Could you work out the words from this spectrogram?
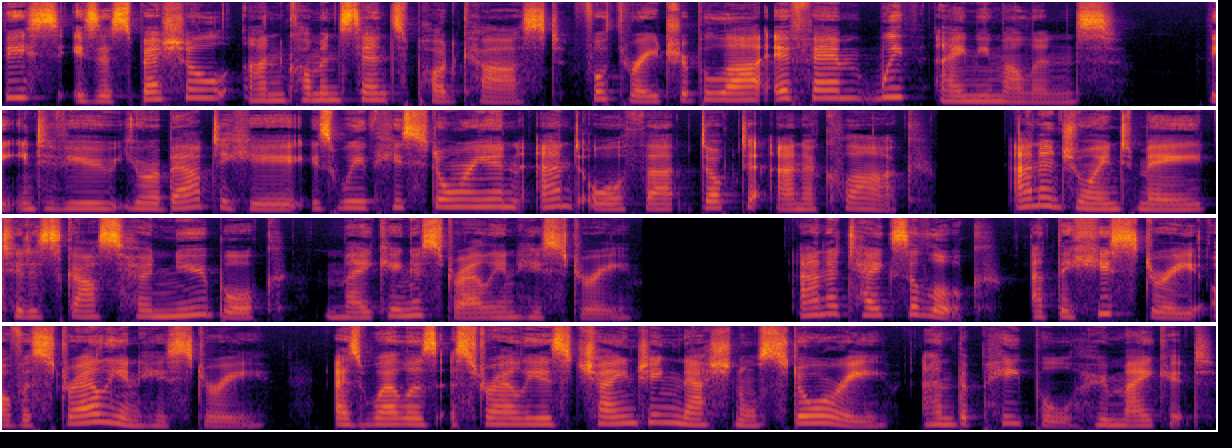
This is a special Uncommon Sense podcast for 3RRR FM with Amy Mullins. The interview you're about to hear is with historian and author Dr. Anna Clark. Anna joined me to discuss her new book, Making Australian History. Anna takes a look at the history of Australian history, as well as Australia's changing national story and the people who make it.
